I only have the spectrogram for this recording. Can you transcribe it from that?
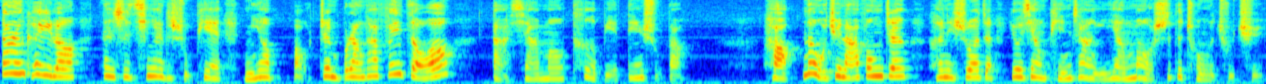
当然可以喽，但是亲爱的薯片，你要保证不让它飞走哦。”大瞎猫特别叮嘱道：“好，那我去拿风筝。”和你说着，又像平常一样冒失地冲了出去。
